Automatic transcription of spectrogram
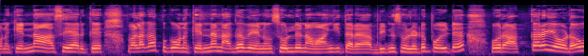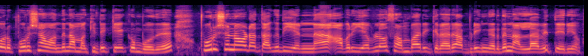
உனக்கு என்ன ஆசையாக இருக்குது வளகாப்புக்கு உனக்கு என்ன நகை வேணும்? சொல்லு. நான் வாங்கி தரேன். அப்படின்னு சொல்லிட்டு போயிட்டு ஒரு அக்கறையோட ஒரு புருஷன் வந்து நம்ம கிட்ட கேட்கும்போது புருஷனோட தகுதி என்ன? அவர் எவ்வளோ சம்பாதிக்கிறாரு? அப்படிங்கிறது நல்லாவே தெரியும்.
